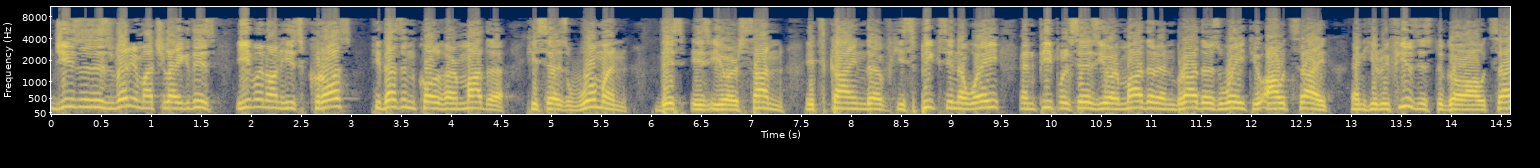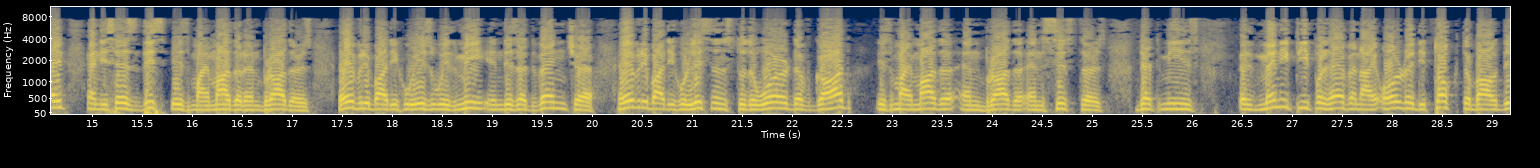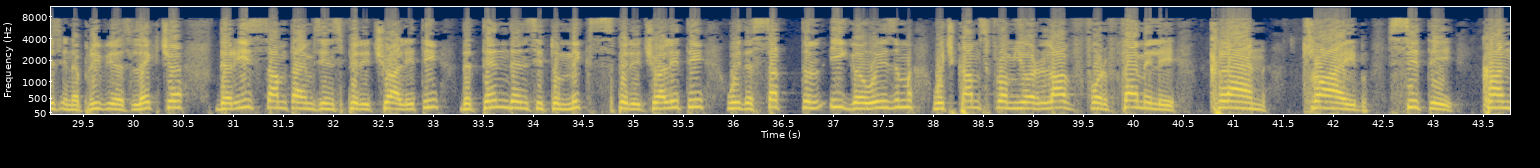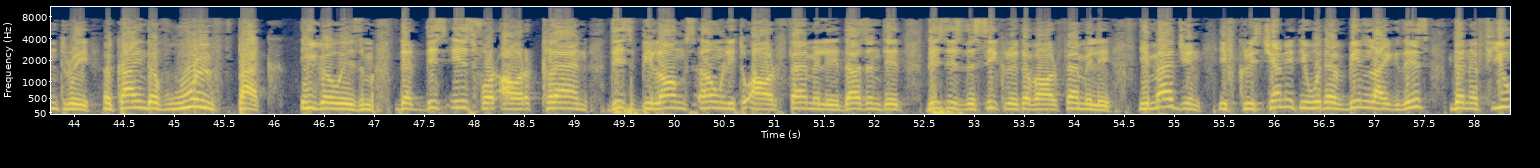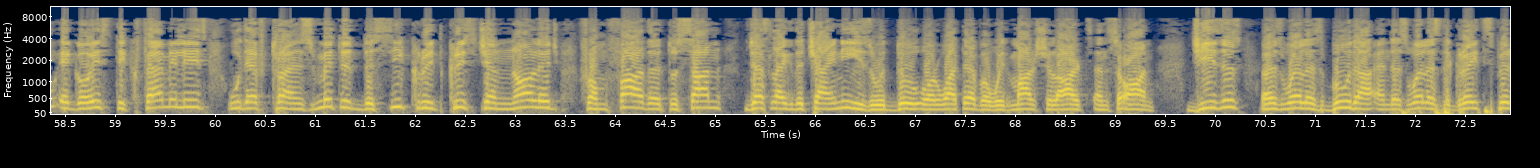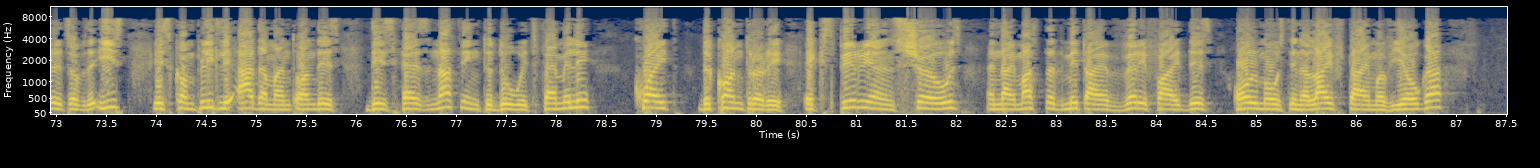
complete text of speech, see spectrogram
Jesus is very much like this. Even on his cross, he doesn't call her mother. He says, woman, this is your son. It's kind of, he speaks in a way and people says your mother and brothers wait you outside and he refuses to go outside and he says this is my mother and brothers. Everybody who is with me in this adventure, everybody who listens to the word of God is my mother and brother and sisters. That means Uh, many people have, and I already talked about this in a previous lecture, there is sometimes in spirituality the tendency to mix spirituality with a subtle egoism which comes from your love for family, clan, tribe, city, country, a kind of wolf pack egoism, that this is for our clan, this belongs only to our family, doesn't it? This is the secret of our family. Imagine if Christianity would have been like this, then a few egoistic families would have transmitted the secret Christian knowledge from father to son, just like the Chinese would do or whatever with martial arts and so on. Jesus, as well as Buddha and as well as the great spirits of the East, is completely adamant on this. This has nothing to do with family, quite the contrary. Experience shows, and I must admit I have verified this almost in a lifetime of yoga,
